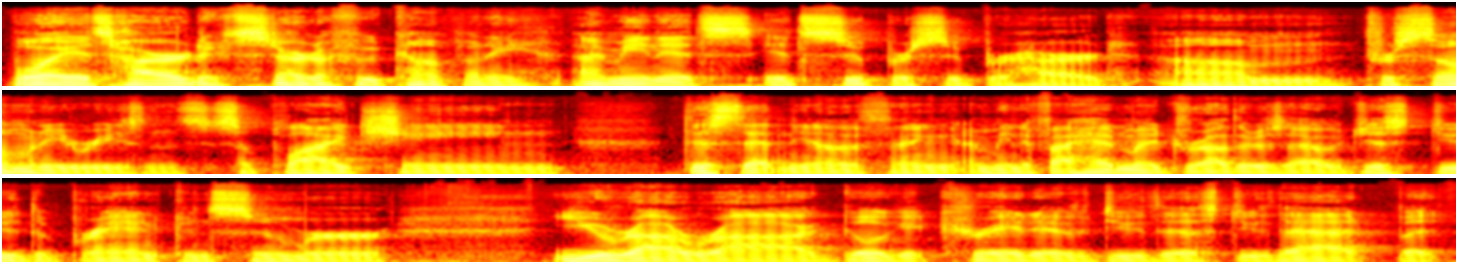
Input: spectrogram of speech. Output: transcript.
Boy, it's hard to start a food company. I mean, it's it's super super hard um, for so many reasons. Supply chain, this, that, and the other thing. I mean, if I had my druthers, I would just do the brand consumer, you rah rah, go get creative, do this, do that. But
